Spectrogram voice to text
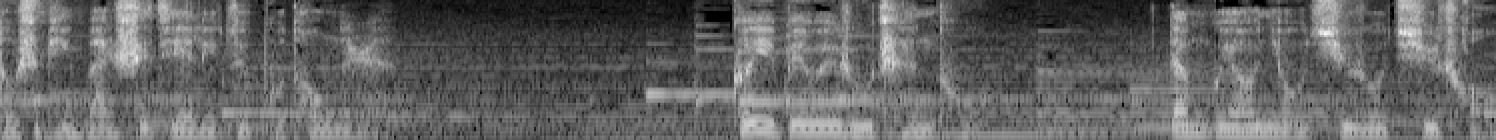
都是平凡世界里最普通的人，可以卑微如尘土，但不要扭曲如蛆虫。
